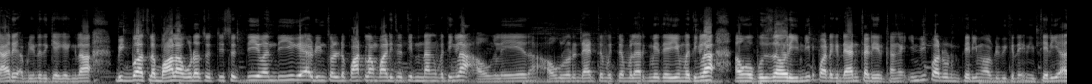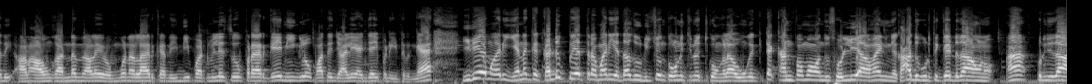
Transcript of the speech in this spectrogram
யாரு அப்படின்றது கேக்குறீங்களா? பிக் பாஸ்ல பாலா கூட சுத்தி சுத்தி வந்து ஈக அப்படின்னு சொல்லிட்டு பாட்டெல்லாம் பாடி சுத்தி இருந்தாங்க பாத்தீங்களா? அவங்களே தான் அவங்களோட டான்ஸ் பத்தி எல்லாருக்குமே தெரியும் பாத்தீங்களா? அவங்க புதுசா ஒரு ஹிந்தி பாட்டுக்கு டான்ஸ் ஆடி இருக்காங்க ஹிந்தி பாட்டு உனக்கு தெரியுமா அப்படின்னு கேட்டேன் எனக்கு தெரியாது. ஆனா அவங்க அண்ணனாலே ரொம்ப நல்லா இருக்கு இருக்காது. அந்த ஹிந்தி பாட்டுல இருக்கு. நீங்களும் பார்த்து ஜாலியாக என்ஜாய் பண்ணிட்டு இருங்க இதே மாதிரி எனக்கு கடுப்பு ஏற்ற மாதிரி ஏதாவது ஒரு விஷயம் தோணுச்சுன்னு வச்சுக்கோங்களேன் உங்ககிட்ட கன்ஃபார்மா வந்து சொல்லி ஆவேன் நீங்க காது கொடுத்து கேட்டு தான் ஆகணும். ஆ புரிஞ்சுதா?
